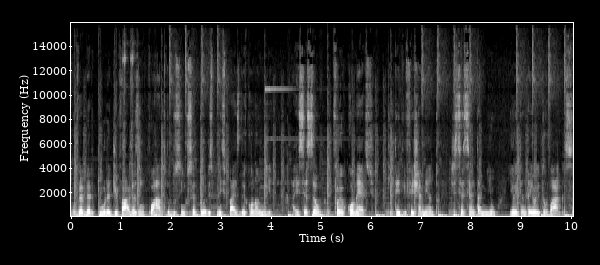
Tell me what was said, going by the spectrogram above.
Houve abertura de vagas em quatro dos cinco setores principais da economia. A exceção foi o comércio, que teve fechamento de 60.088 vagas.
